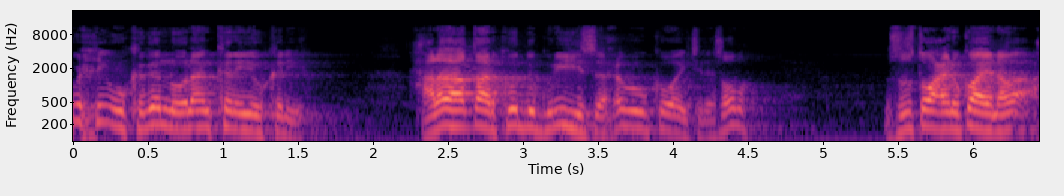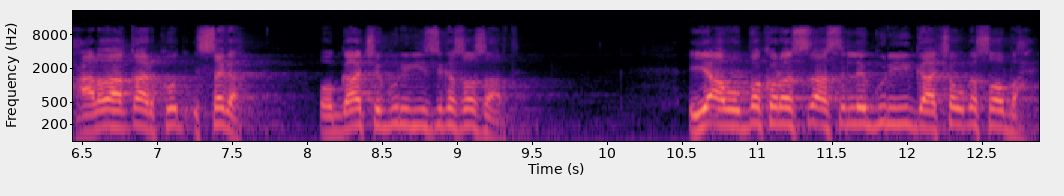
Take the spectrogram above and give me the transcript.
Wixii uu kaga noolaan karayo keliya. Xaaladaha qaarkoodna guryihiisa waxba ka waayi jiray sooma nusuusta waxaynu ku haynaa xaaladaha qaarkood isaga oo gaajo gurigiisii ka soo saartay. Iyo abubakaroo sidaas le gurigii gaajo uga soo baxay.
